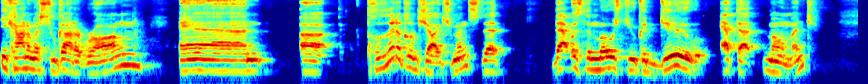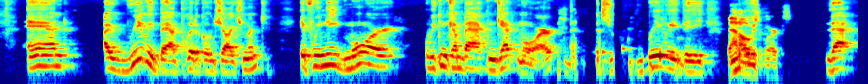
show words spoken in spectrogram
economists who got it wrong and uh, political judgments that that was the most you could do at that moment. And a really bad political judgment. If we need more, we can come back and get more. That's really the that most, always works. That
